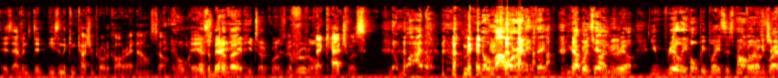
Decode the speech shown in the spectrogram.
is Evans did he's in the concussion protocol right now, so oh my it gosh, is a bit that of a hit he took was brutal. that catch was what? I don't. Oh, man. No bobble or anything. You that gotta be was kidding me. unreal. You really hope he plays this week Oh, going that against was right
